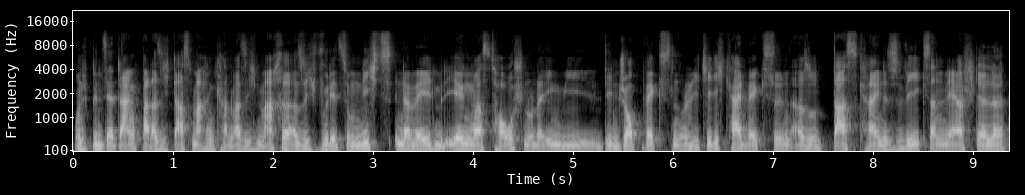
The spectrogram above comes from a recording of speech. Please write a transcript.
Und ich bin sehr dankbar, dass ich das machen kann, was ich mache. Also ich würde jetzt um nichts in der Welt mit irgendwas tauschen oder irgendwie den Job wechseln oder die Tätigkeit wechseln. Also das keineswegs an der Stelle.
